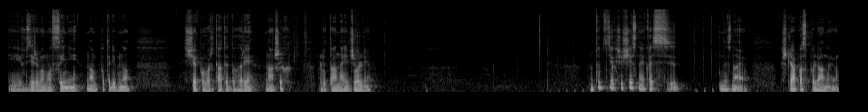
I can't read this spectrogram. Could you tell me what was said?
І взірвемо сині. Нам потрібно ще повертати до гри наших Лютана і Джолі. Ну тут, якщо чесно, якась, не знаю, шляпа з поляною.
